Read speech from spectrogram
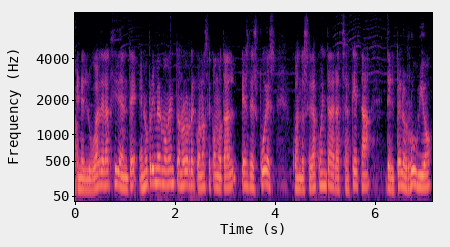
en el lugar del accidente. En un primer momento no lo reconoce como tal, es después cuando se da cuenta de la chaqueta, del pelo rubio,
